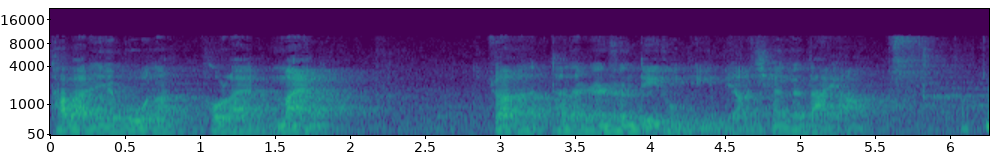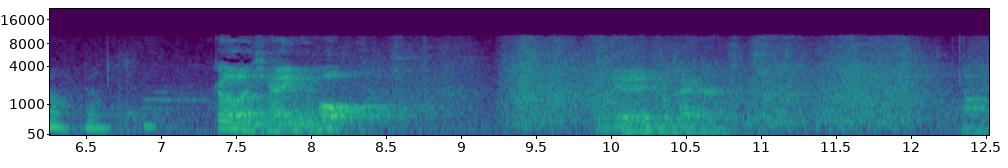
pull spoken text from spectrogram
他把这些布呢，后来卖了，赚了他的人生第一桶金，两千个大洋。哦，两千。挣了钱以后，我爷爷就开始啊，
